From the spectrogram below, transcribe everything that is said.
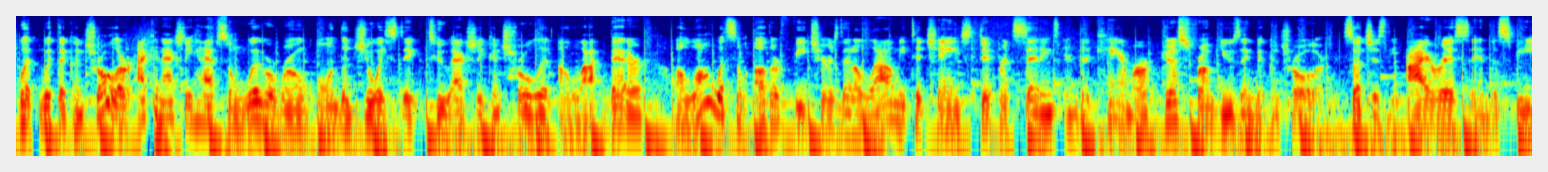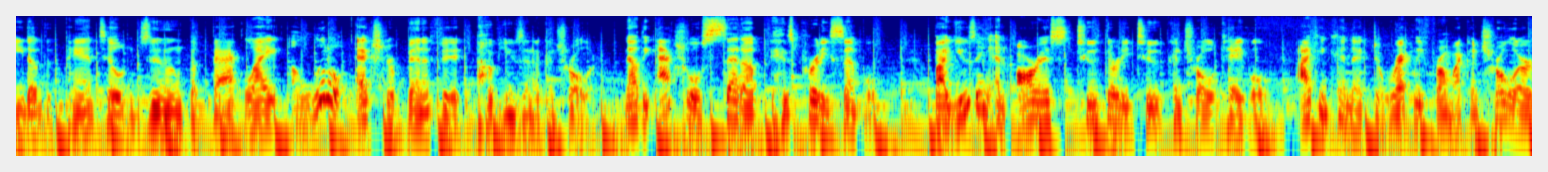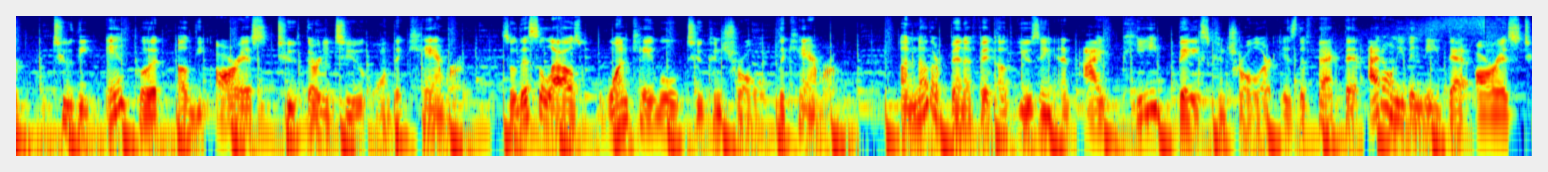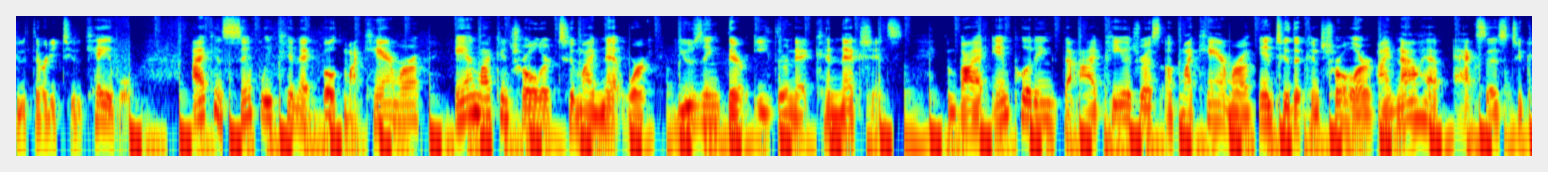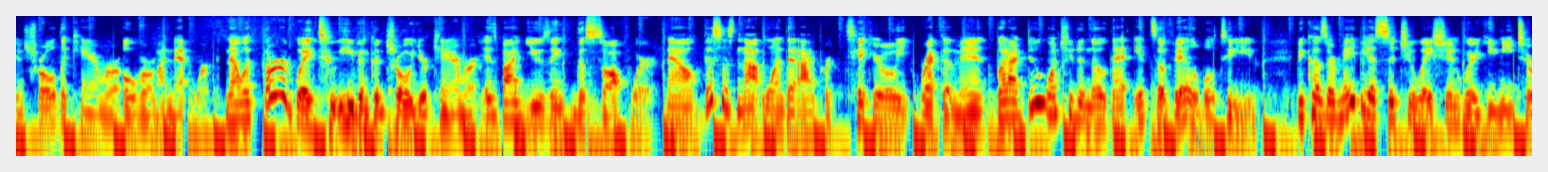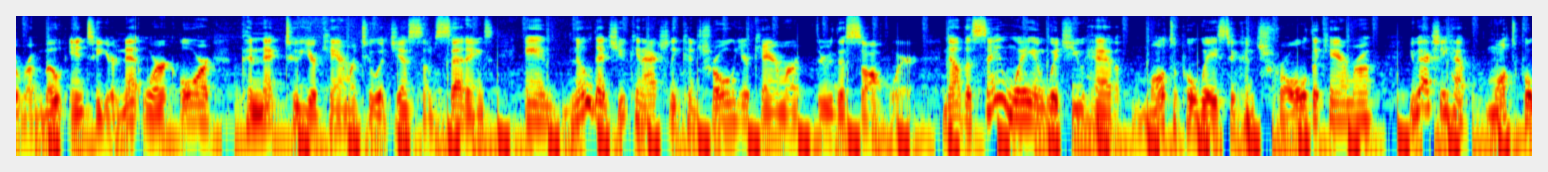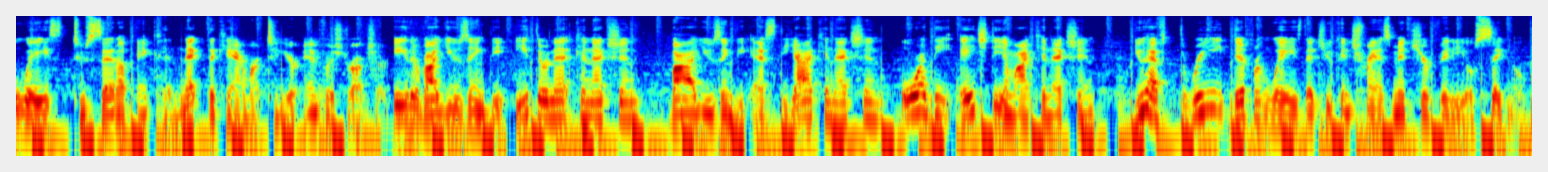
But with the controller, I can actually have some wiggle room on the joystick to actually control it a lot better, along with some other features that allow me to change different settings in the camera just from using the controller, such as the iris and the speed of the pan, tilt, and zoom, the backlight, a little extra benefit of using a controller. Now the actual setup is pretty simple. By using an RS-232 control cable, I can connect directly from my controller to the input of the RS-232 on the camera. So this allows one cable to control the camera. Another benefit of using an IP-based controller is the fact that I don't even need that RS-232 cable. I can simply connect both my camera and my controller to my network using their ethernet connections by inputting the IP address of my camera into the controller, I now have access to control the camera over my network. Now, a third way to even control your camera is by using the software. Now, this is not one that I particularly recommend, but I do want you to know that it's available to you because there may be a situation where you need to remote into your network or connect to your camera to adjust some settings and know that you can actually control your camera through the software. Now the same way in which you have multiple ways to control the camera, you actually have multiple ways to set up and connect the camera to your infrastructure, either by using the ethernet connection, by using the SDI connection, or the HDMI connection, you have three different ways that you can transmit your video signal.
